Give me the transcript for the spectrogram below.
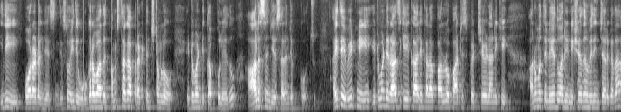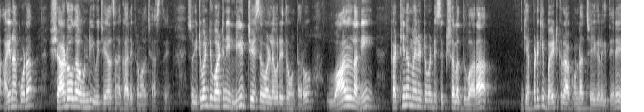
ఇది పోరాటం చేసింది. సో ఇది ఉగ్రవాద సంస్థగా ప్రకటించడంలో ఎటువంటి తప్పు లేదు. ఆలస్యం చేశారని చెప్పుకోవచ్చు. అయితే వీటిని ఎటువంటి రాజకీయ కార్యకలాపాల్లో పార్టిసిపేట్ చేయడానికి అనుమతి లేదు అని నిషేధం విధించారు కదా అయినా కూడా షాడోగా ఉండి ఇవి చేయాల్సిన కార్యక్రమాలు చేస్తాయి సో ఇటువంటి వాటిని లీడ్ చేసే వాళ్ళు ఎవరైతే ఉంటారో వాళ్ళని కఠినమైనటువంటి శిక్షల ద్వారా ఇంకెప్పటికీ బయటికి రాకుండా చేయగలిగితేనే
